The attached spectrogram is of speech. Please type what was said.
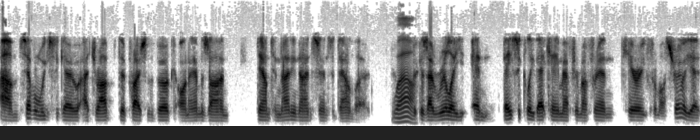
um, several weeks ago, I dropped the price of the book on Amazon down to 99 cents a download. Wow. Because I really, and basically that came after my friend Carrie from Australia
